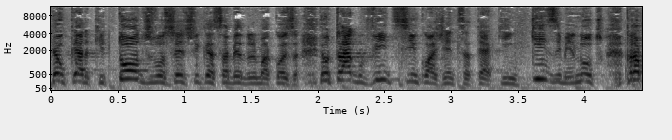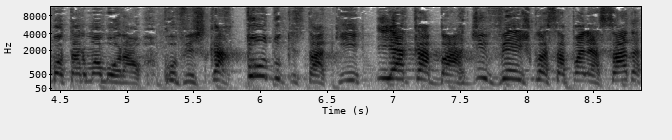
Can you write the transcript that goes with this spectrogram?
Eu quero que todos vocês fiquem sabendo de uma coisa. Eu trago 25 agentes até aqui em 15 minutos pra botar uma moral, confiscar tudo que está aqui e acabar de vez com essa palhaçada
